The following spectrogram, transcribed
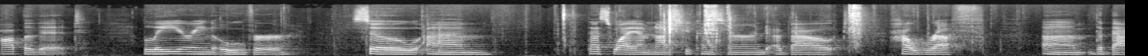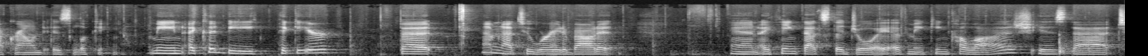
top of it, layering over so um, that's why I'm not too concerned about how rough um, the background is looking. I mean, I could be pickier, but I'm not too worried about it. And I think that's the joy of making collage is that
